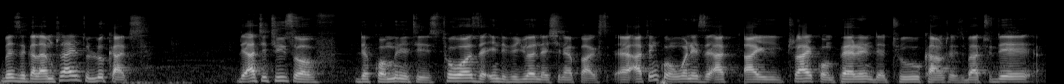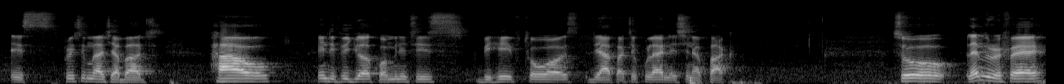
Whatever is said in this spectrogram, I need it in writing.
basically, I'm trying to look at the attitudes of the communities towards the individual national parks. Uh, I think on Wednesday, I, I try comparing the two countries, but today is pretty much about how individual communities behave towards their particular national park. So let me refer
